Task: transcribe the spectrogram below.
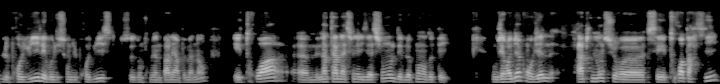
le produit, l'évolution du produit, ce dont on vient de parler un peu maintenant. Et trois, euh, l'internationalisation, le développement dans d'autres pays. Donc j'aimerais bien qu'on revienne rapidement sur euh, ces trois parties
